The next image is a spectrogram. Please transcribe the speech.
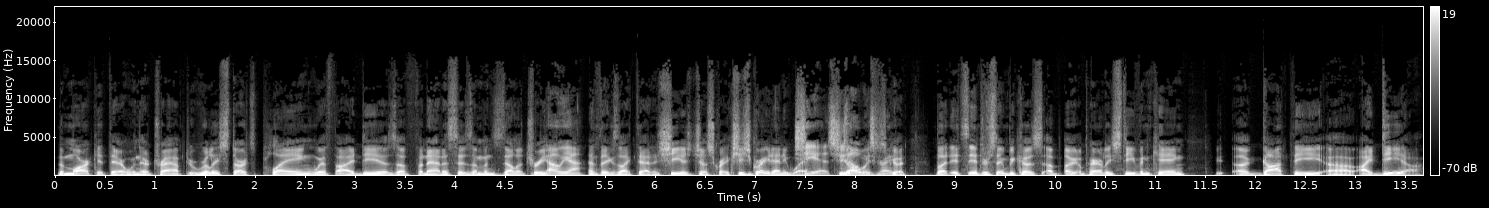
the market there, when they're trapped, it really starts playing with ideas of fanaticism and zealotry. Oh, yeah. and things like that. And she is just great. She's great anyway. She is. She She's always good. But it's interesting because uh, uh, apparently Stephen King uh, got the uh, idea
